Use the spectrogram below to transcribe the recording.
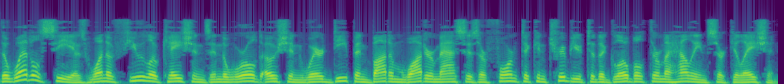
the Weddell Sea is one of few locations in the world ocean where deep and bottom water masses are formed to contribute to the global thermohaline circulation.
